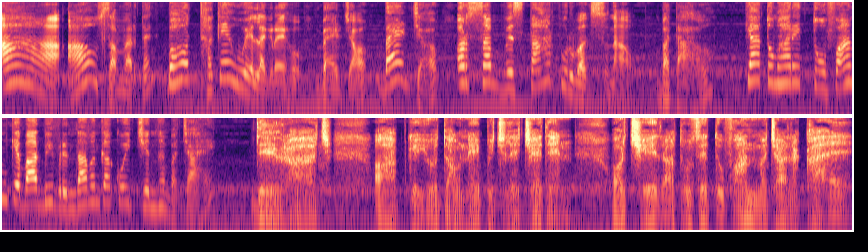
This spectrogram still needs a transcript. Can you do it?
आ आओ संवर्तक बहुत थके हुए लग रहे हो। बैठ जाओ बैठ जाओ और सब विस्तार पूर्वक सुनाओ। बताओ, क्या तुम्हारे तूफ़ान के बाद भी वृंदावन का कोई चिन्ह बचा है? देवराज, आपके योद्धाओं ने पिछले छह दिन और छह रातों से तूफ़ान मचा रखा है,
